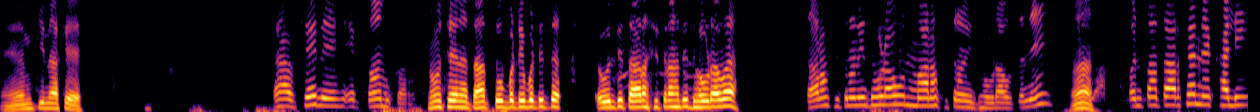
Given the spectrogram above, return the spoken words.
એમ કી નાખે હા છે ને એક કામ કર શું છે ને ત્યાં તું બટી બટી તો ઓલતી તારા સિત્રા હાથી ધોવડાવા તારા ચિત્રની ધોડાવું ને મારા ચિત્રની ધોડાવું તને હા પણ તા તાર છે ને ખાલી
